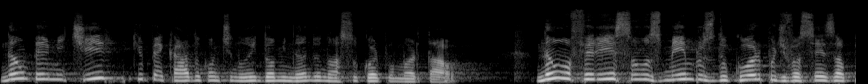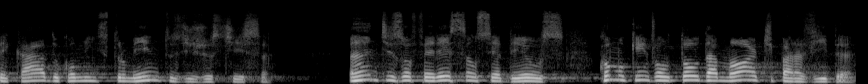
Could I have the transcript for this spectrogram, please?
Não permitir que o pecado continue dominando o nosso corpo mortal. Não ofereçam os membros do corpo de vocês ao pecado como instrumentos de justiça. Antes ofereçam-se a Deus como quem voltou da morte para a vida,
